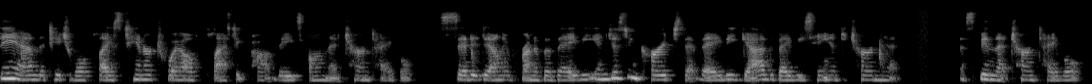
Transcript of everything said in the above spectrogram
Then the teacher will place 10 or 12 plastic pop beads on that turntable, set it down in front of a baby, and just encourage that baby, guide the baby's hand to turn that, uh, spin that turntable.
